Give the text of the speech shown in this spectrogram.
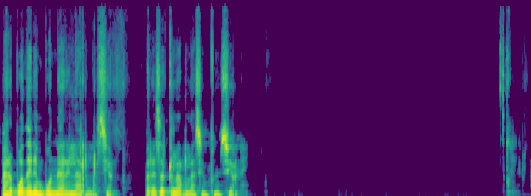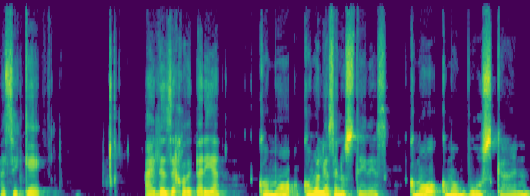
para poder embonar en la relación para hacer que la relación funcione. Así que ahí les dejo de tarea cómo, cómo le hacen ustedes, cómo, cómo buscan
